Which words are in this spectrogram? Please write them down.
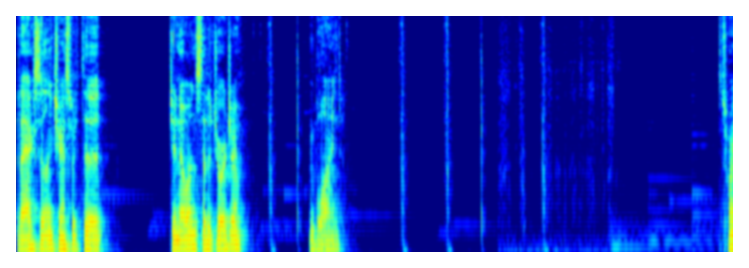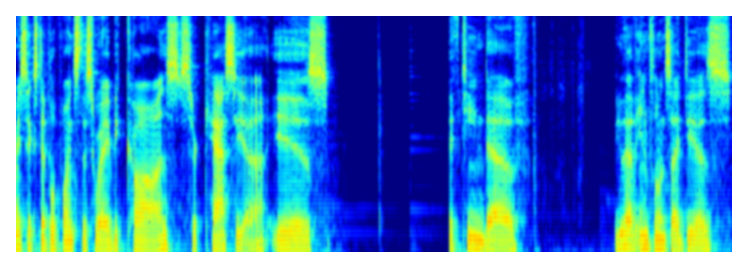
Did I accidentally transfer to Genoa instead of Georgia? I'm blind. 26 Diplo points this way because Circassia is 15 dev. We do have influence ideas.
